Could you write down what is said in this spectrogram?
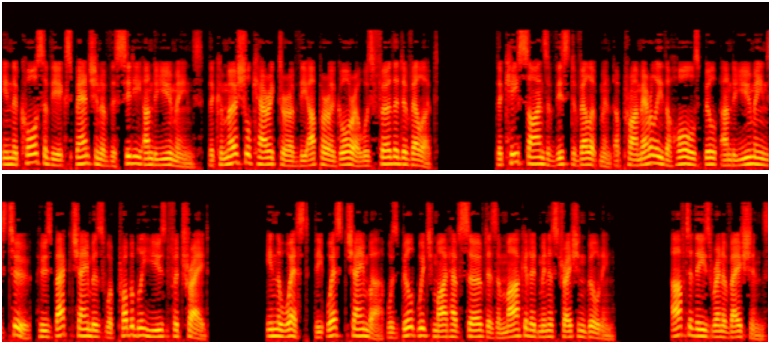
In the course of the expansion of the city under Eumenes, the commercial character of the upper agora was further developed. The key signs of this development are primarily the halls built under Eumenes II, whose back chambers were probably used for trade. In the west, the West Chamber was built which might have served as a market administration building. After these renovations,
